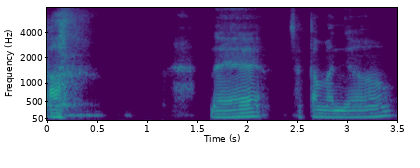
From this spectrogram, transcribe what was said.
아, 네, 잠깐만요.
